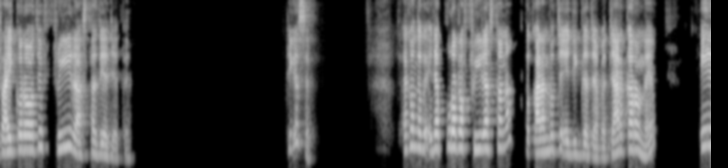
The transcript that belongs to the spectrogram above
ট্রাই করা হচ্ছে ফ্রি রাস্তা দিয়ে যেতে। ঠিক আছে? এখন দেখো এটা পুরোটা ফ্রি রাস্তা না? তো কারেন্ট হচ্ছে এদিক দিয়ে যাবে। যার কারণে এই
